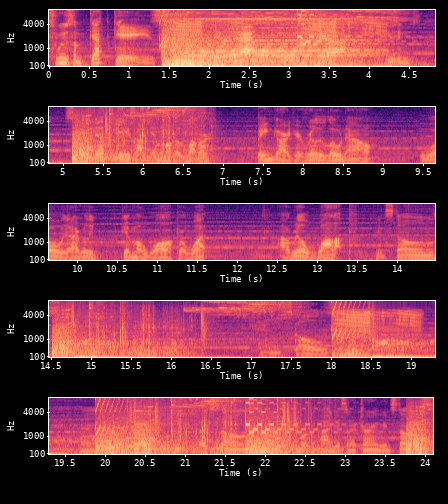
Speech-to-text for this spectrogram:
Let's use some Death Gaze. Take that. Oh, yeah. Using some Death Gaze on you, mother lover. Baneguard, you're really low now. Whoa, did I really give him a wallop or what? A real wallop. Need stones. And skulls. And redstone. More the kind gets in return. Green stones.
